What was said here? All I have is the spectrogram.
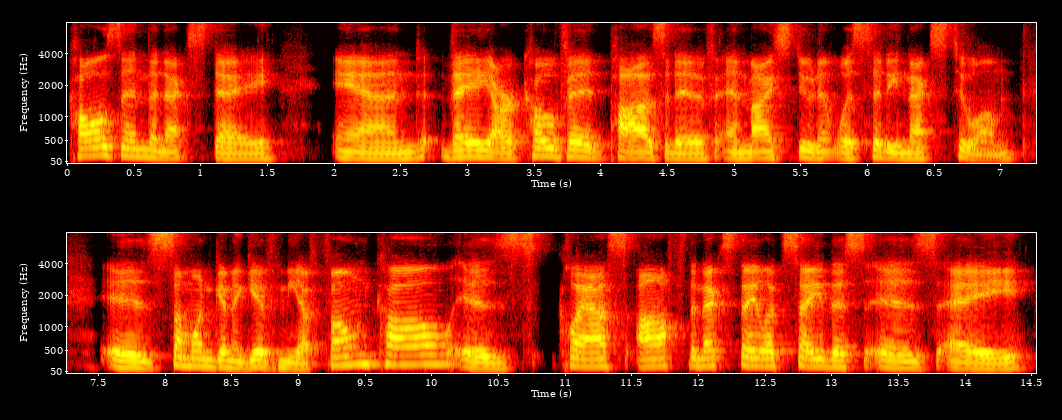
calls in the next day and they are COVID positive and my student was sitting next to them. Is someone going to give me a phone call? Is class off the next day? Let's say this is a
